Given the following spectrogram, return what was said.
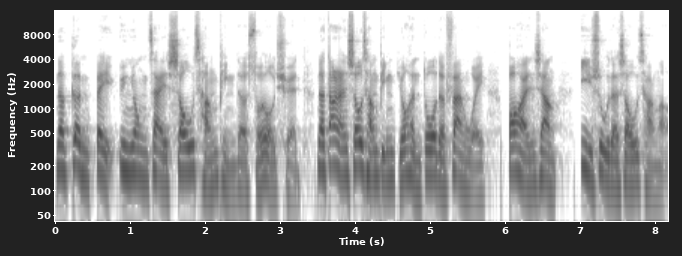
那更被运用在收藏品的所有权。那当然，收藏品有很多的范围，包含像艺术的收藏啊、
